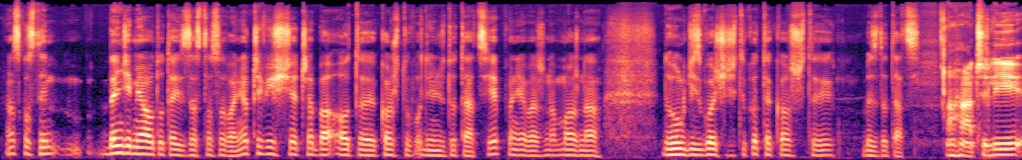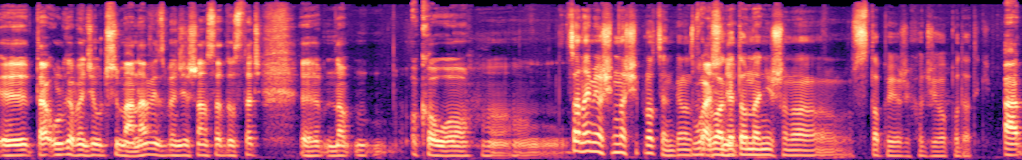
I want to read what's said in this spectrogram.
W związku z tym będzie miało tutaj zastosowanie. Oczywiście trzeba od kosztów odjąć dotację, ponieważ no, można do ulgi zgłosić tylko te koszty bez dotacji. Aha, czyli e, ta ulga będzie utrzymana, więc będzie szansa dostać e, no, około e, Co najmniej 18%, biorąc Właśnie. pod uwagę tą najniższą na stopę, jeżeli chodzi o podatki. A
